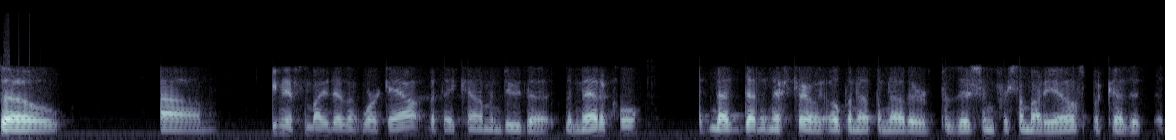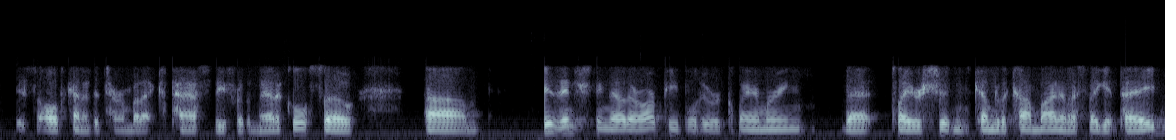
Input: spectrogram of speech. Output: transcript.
So um, even if somebody doesn't work out, but they come and do the, the medical, that doesn't necessarily open up another position for somebody else because it, it's all kind of determined by that capacity for the medical. So um, it is interesting, though. There are people who are clamoring that players shouldn't come to the combine unless they get paid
